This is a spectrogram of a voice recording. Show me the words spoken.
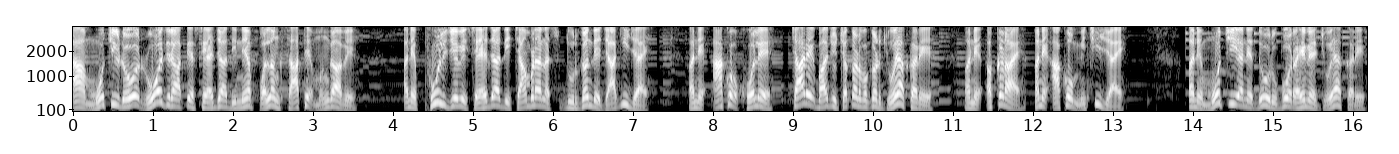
આ મોચીડો રોજ રાતે શહેજાદીને પલંગ સાથે મંગાવે. અને ફૂલ જેવી શહેજાદી ચામડાના દુર્ગંધે જાગી જાય અને આંખો ખોલે, ચારે બાજુ ચકડવકડ જોયા કરે અને અકળાય અને આંખો મીચી જાય અને મોચી અને દૂર ઊભો રહીને જોયા કરે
